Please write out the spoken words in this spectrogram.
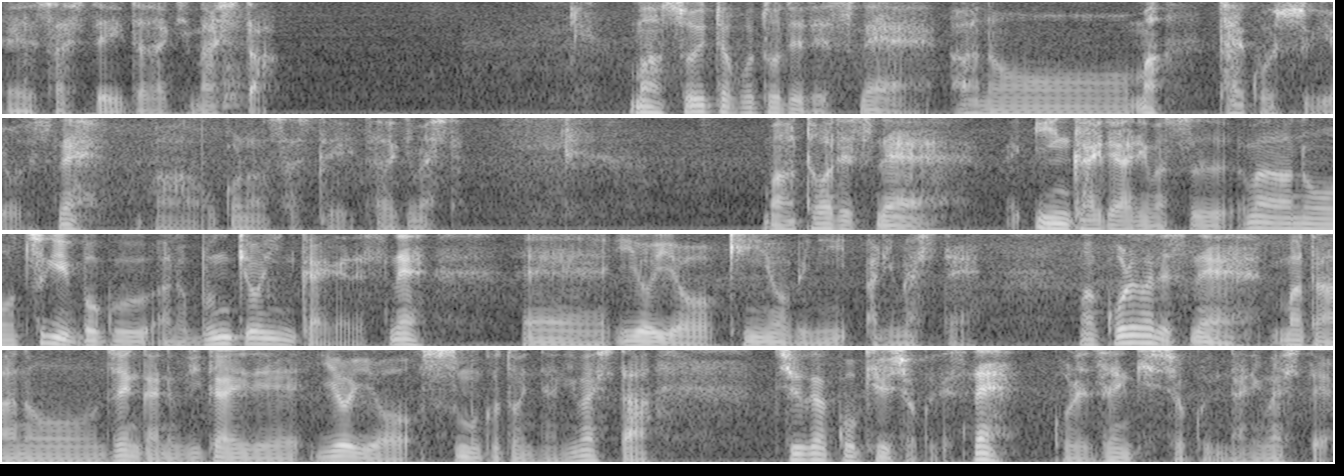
えー、させていただきました。まあそういったことでですね、あのー、まあ対抗質疑をですね、まあ、行わさせていただきました。まあ、あとはですね、委員会であります、まあ、あの次僕、あの文教委員会がですね、えー、いよいよ金曜日にありまして、まあ、これはですね、またあの前回の議会でいよいよ進むことになりました中学校給食ですね、これ全喫食になりまして、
